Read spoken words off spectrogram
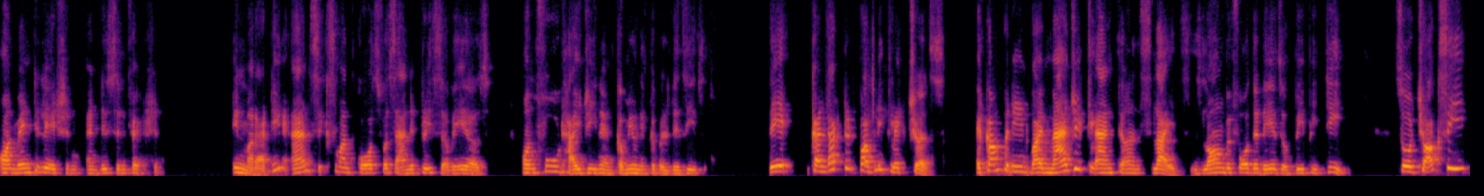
on ventilation and disinfection. in Marathi and six-month course for sanitary surveyors on food, hygiene, and communicable diseases. They conducted public lectures accompanied by magic lantern slides long before the days of PPT. So Choksi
